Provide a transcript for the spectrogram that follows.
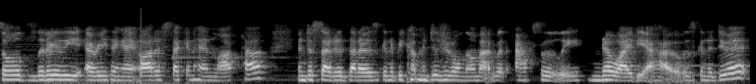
sold literally everything. I bought a secondhand laptop and decided that I was going to become a digital nomad with absolutely no idea how I was going to do it.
